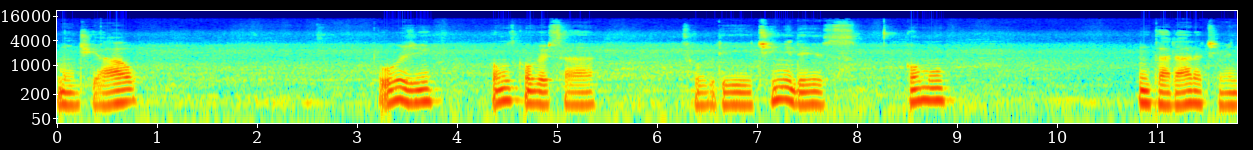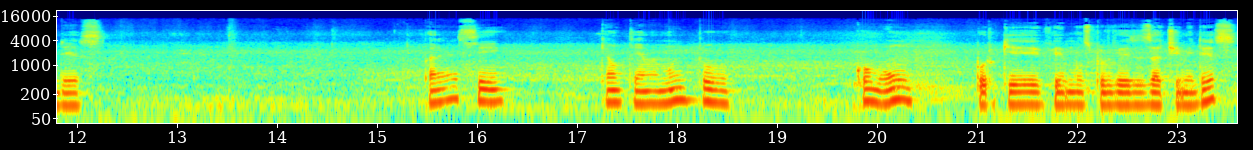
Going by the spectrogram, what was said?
mundial. Hoje vamos conversar sobre timidez, como encarar a timidez. Parece que é um tema muito comum porque vemos por vezes a timidez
